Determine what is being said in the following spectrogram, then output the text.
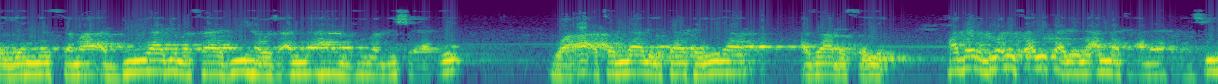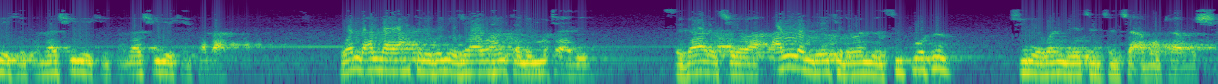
zayyana as-samaa'a ad-dunya bi masabiha wa ja'alnaha nujuman lish-shayatin wa a'tadna lil-kafirina azab as-sa'ir kaga duk wadansu ayyuka ne na Allah ta'ala ya faɗa shine ke kaza shine ke kaza shine ke kaza. Wanda Allah ya haka ne don ya jawo hankalin mutane su gane cewa Allah da yake da wannan sifofin shine wanda ya cancanci abauta mashi.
